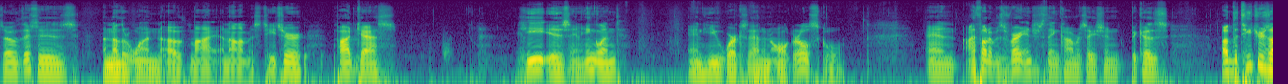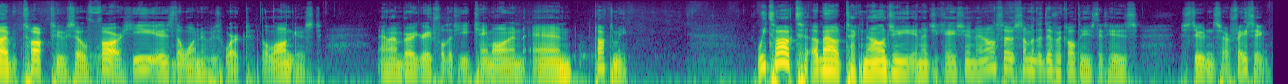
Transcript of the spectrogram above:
So, this is another one of my anonymous teacher podcasts. He is in England and he works at an all girls school. And I thought it was a very interesting conversation because of the teachers I've talked to so far, he is the one who's worked the longest. And I'm very grateful that he came on and talked to me. We talked about technology in education and also some of the difficulties that his students are facing.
